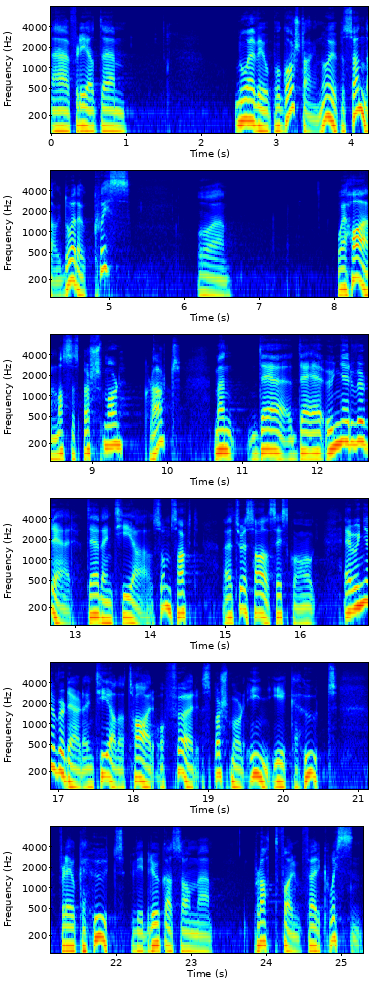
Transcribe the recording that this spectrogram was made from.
Uh, fordi at um, nå er vi jo på gårsdagen, nå er vi på søndag. Da er det jo quiz. Og, eh, og jeg har en masse spørsmål, klart. Men det, det jeg undervurderer, det er den tida Som sagt, jeg tror jeg sa det sist gang òg. Jeg undervurderer den tida det tar å føre spørsmål inn i Kahoot. For det er jo Kahoot vi bruker som uh, plattform for quizen.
